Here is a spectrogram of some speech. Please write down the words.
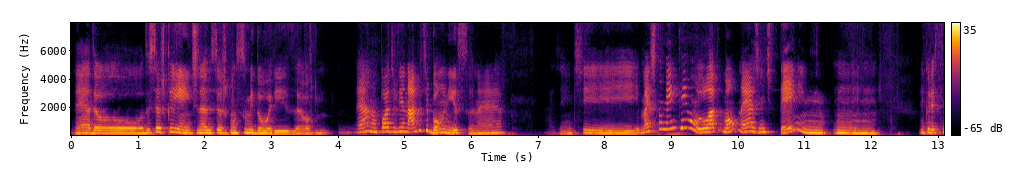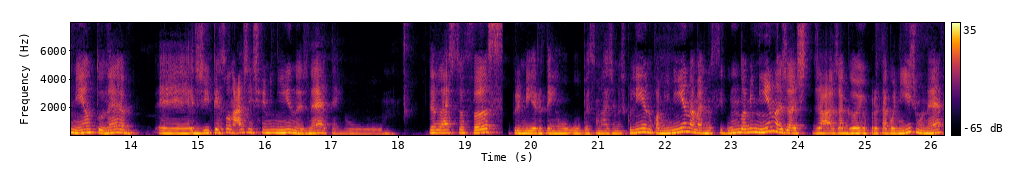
né, do, dos seus clientes, né, dos seus consumidores. Eu, né? Não pode vir nada de bom nisso, né? A gente. Mas também tem o lado bom, né? A gente tem um, um crescimento, né? É, de personagens femininas, né? Tem o The Last of Us. O primeiro tem o, o, personagem masculino com a menina, mas no segundo a menina já, já, já ganha o protagonismo, né?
